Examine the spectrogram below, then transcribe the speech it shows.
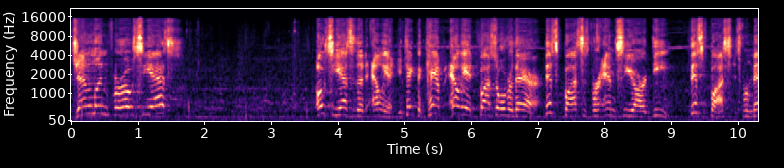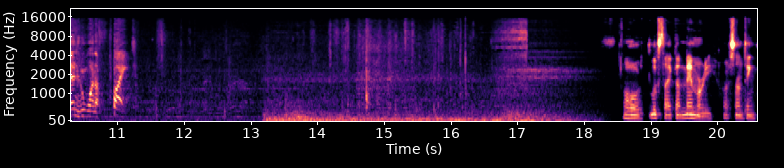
gentlemen for OCS? OCS is at Elliott. You take the Camp Elliott bus over there. This bus is for MCRD. This bus is for men who want to fight. Oh, it looks like a memory or something.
